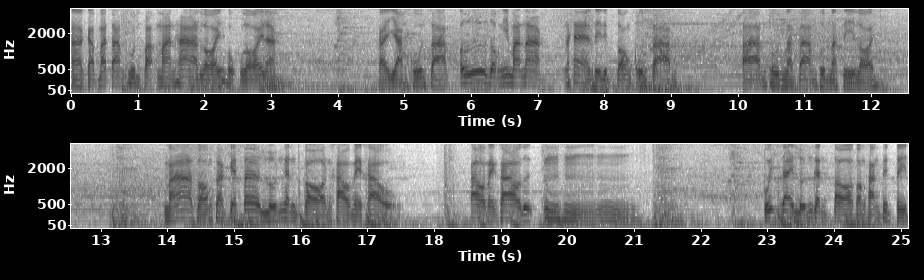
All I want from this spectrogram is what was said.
อ่ากลับมาตามทุนประมาณ 500 600 นะขยับคูณ 3 เออ ดอกนี้มาหนักแน่42 คูณ 3 ตามทุนมาตามทุนมา 400 มา2สเก็ตเตอร์ลุ้นกันก่อนเข้าไม่เข้า เข้าไม่เข้าดูอือหืออุ้ยได้ลุ้นกันต่อสองครั้งติดติด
